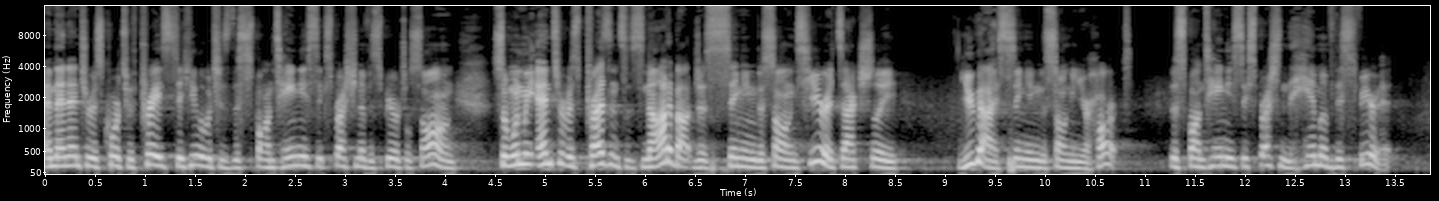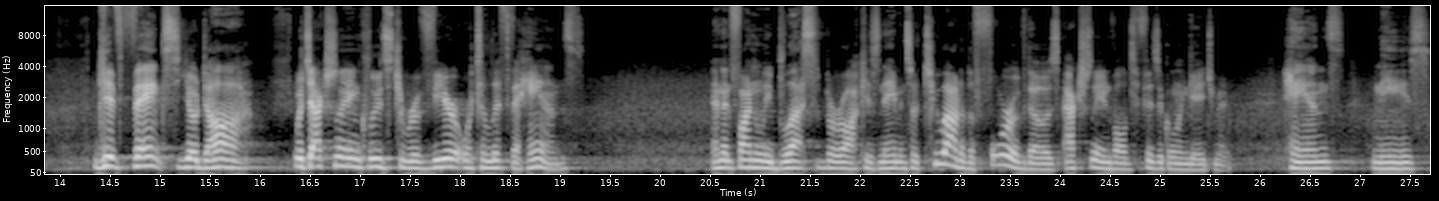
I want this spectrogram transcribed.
And then enter his courts with praise, Tehillah, which is the spontaneous expression of a spiritual song. So when we enter his presence, it's not about just singing the songs here, it's actually you guys singing the song in your heart, the spontaneous expression, the hymn of the Spirit. Give thanks, Yada, which actually includes to revere or to lift the hands. And then finally, bless Barak, his name. And so, two out of the four of those actually involved physical engagement hands, knees.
